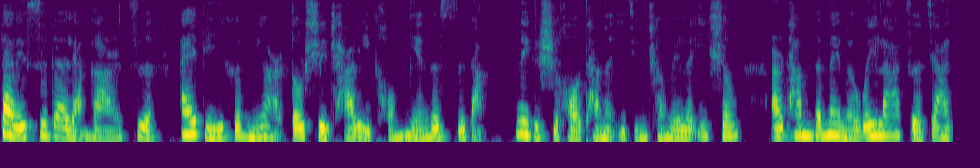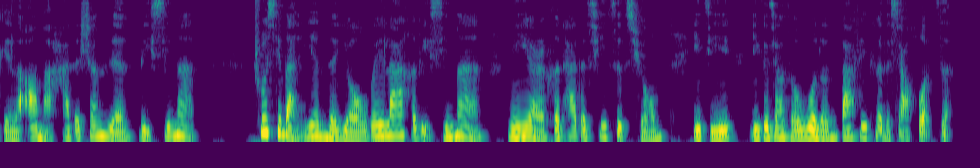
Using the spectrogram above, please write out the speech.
戴维斯的两个儿子埃迪和尼尔都是查理童年的死党，那个时候他们已经成为了医生，而他们的妹妹薇拉则嫁给了奥马哈的商人里希曼。出席晚宴的有薇拉和里希曼、尼尔和他的妻子琼，以及一个叫做沃伦·巴菲特的小伙子。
